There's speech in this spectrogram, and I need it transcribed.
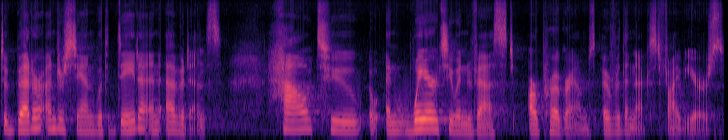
to better understand with data and evidence how to and where to invest our programs over the next five years.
